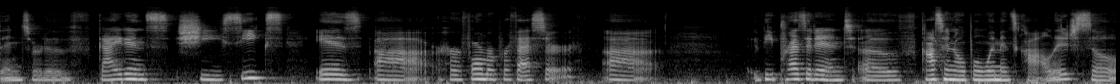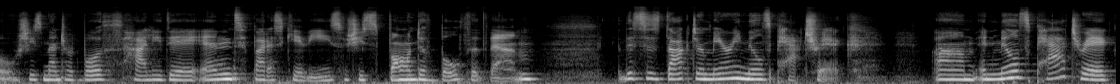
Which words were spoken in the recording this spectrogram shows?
and sort of guidance she seeks is uh, her former professor, uh, the president of Constantinople Women's College. So she's mentored both Halide and Paraskevi, so she's fond of both of them. This is Dr. Mary Mills Patrick. Um, and Mills Patrick,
